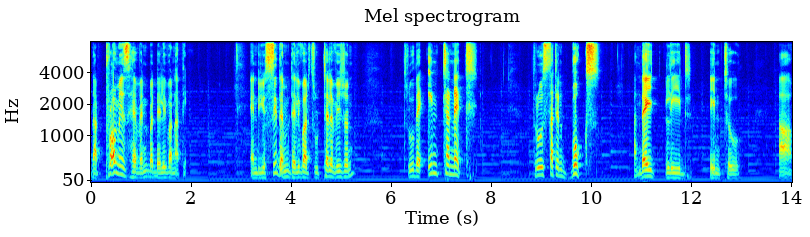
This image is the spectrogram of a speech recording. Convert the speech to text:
that promise heaven but deliver nothing. And you see them delivered through television, through the internet, through certain books, and they lead into uh,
